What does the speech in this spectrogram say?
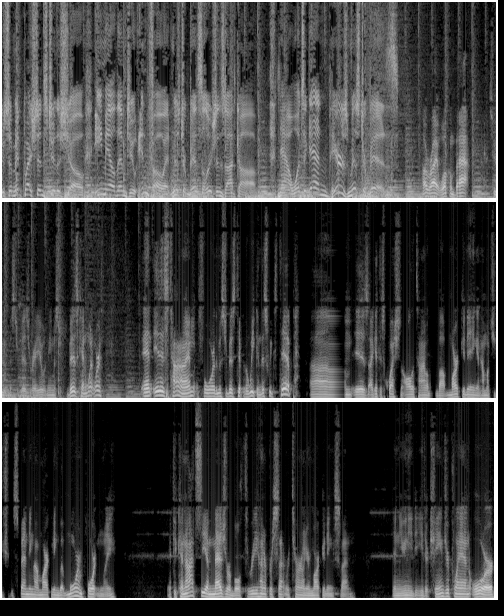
To submit questions to the show, email them to info at MrBizSolutions.com. Now, once again, here's Mr. Biz. All right, welcome back to Mr. Biz Radio with me, Mr. Biz Ken Wentworth. And it is time for the Mr. Biz tip of the week. And this week's tip um, is I get this question all the time about marketing and how much you should be spending on marketing. But more importantly, if you cannot see a measurable 300% return on your marketing spend, then you need to either change your plan or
